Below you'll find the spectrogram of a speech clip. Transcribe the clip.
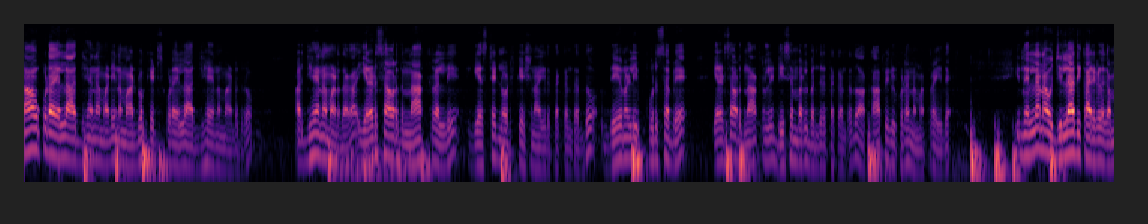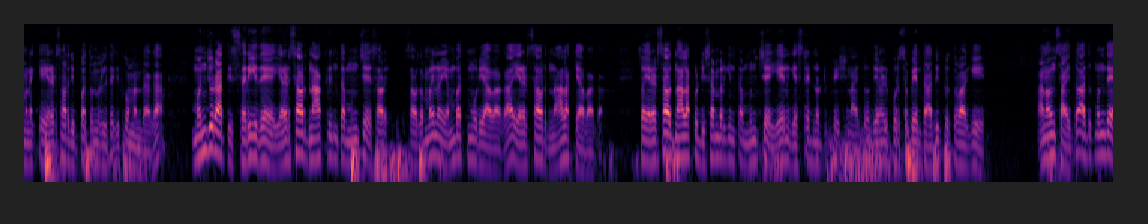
ನಾವು ಕೂಡ ಎಲ್ಲ ಅಧ್ಯಯನ ಮಾಡಿ, ನಮ್ಮ ಅಡ್ವೊಕೇಟ್ಸ್ ಕೂಡ ಎಲ್ಲ ಅಧ್ಯಯನ ಮಾಡಿದ್ರು. ಅಧ್ಯಯನ ಮಾಡಿದಾಗ ಎರಡು ಸಾವಿರದ ನಾಲ್ಕರಲ್ಲಿ ಗೆಸ್ಟೆಡ್ ನೋಟಿಫಿಕೇಷನ್ ಆಗಿರ್ತಕ್ಕಂಥದ್ದು, ದೇವನಹಳ್ಳಿ ಪುರಸಭೆ ಎರಡು ಸಾವಿರದ ನಾಲ್ಕರಲ್ಲಿ ಡಿಸೆಂಬರಲ್ಲಿ ಬಂದಿರತಕ್ಕಂಥದ್ದು, ಆ ಕಾಪಿಗಳು ಕೂಡ ನಮ್ಮ ಹತ್ರ ಇದೆ. ಇದನ್ನೆಲ್ಲ ನಾವು ಜಿಲ್ಲಾಧಿಕಾರಿಗಳ ಗಮನಕ್ಕೆ ಎರಡು ಸಾವಿರದ ಇಪ್ಪತ್ತೊಂದರಲ್ಲಿ ತೆಗೆದುಕೊಂಡ್ಬಂದಾಗ, ಮಂಜೂರಾತಿ ಸರಿ ಇದೆ, ಎರಡು ಸಾವಿರದ ನಾಲ್ಕರಿಂದ ಮುಂಚೆ, ಸಾರಿ, ಸಾವಿರದ ಒಂಬೈನೂರ ಎಂಬತ್ತ್ಮೂರು ಯಾವಾಗ, ಎರಡು ಸಾವಿರದ ನಾಲ್ಕು ಯಾವಾಗ. ಸೊ ಎರಡು ಸಾವಿರದ ನಾಲ್ಕು ಡಿಸೆಂಬರ್ಗಿಂತ ಮುಂಚೆ ಏನು ಗೆಸ್ಟೆಡ್ ನೋಟಿಫಿಕೇಷನ್ ಆಯಿತು, ದೇನಹಳ್ಳಿ ಪುರಸಭೆ ಅಂತ ಅಧಿಕೃತವಾಗಿ ಅನೌನ್ಸ್ ಆಯಿತು. ಅದಕ್ಕೆ ಮುಂದೆ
